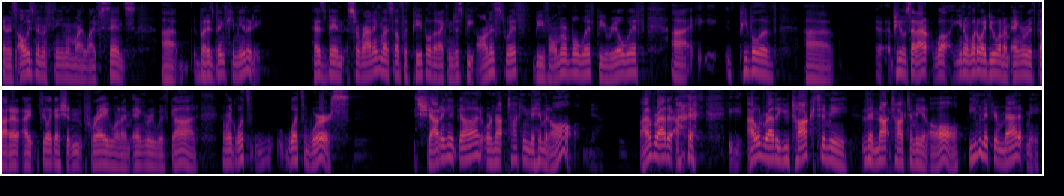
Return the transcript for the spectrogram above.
and it's always been a theme of my life since uh, but has been community has been surrounding myself with people that I can just be honest with, be vulnerable with, be real with. Uh, people have, uh, people said, I don't, well, you know, what do I do when I'm angry with God? I, I feel like I shouldn't pray when I'm angry with God. I'm like, what's, what's worse? Shouting at God or not talking to him at all? Yeah. I would rather, I, I would rather you talk to me than not talk to me at all, even if you're mad at me.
